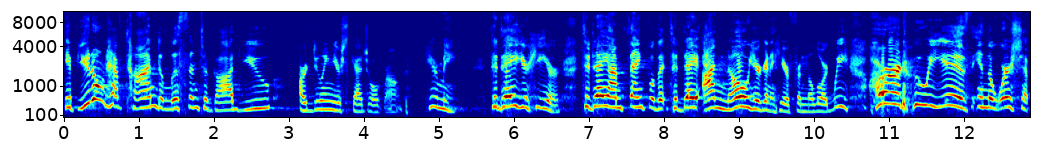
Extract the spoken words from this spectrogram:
If you don't have time to listen to God, you are doing your schedule wrong. Hear me. Today you're here. Today I'm thankful that today I know you're going to hear from the Lord. We heard who He is in the worship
